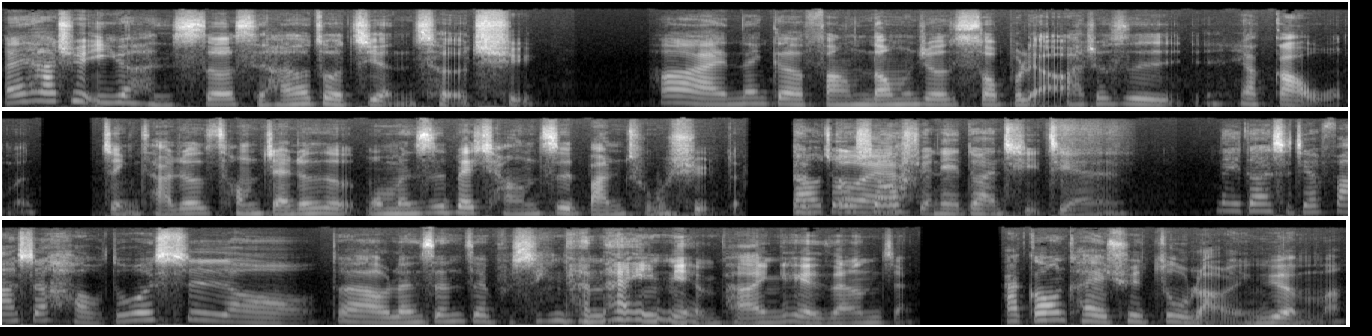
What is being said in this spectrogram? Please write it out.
而且他去医院很奢侈，还要坐计程车去。后来那个房东就受不了啊，就是要告我们。警察就是从简，就是我们是被强制搬出去的。高中休学那段期间，啊、那段时间发生好多事哦。对啊，我人生最不幸的那一年吧，应该可以这样讲。阿公可以去住老人院吗？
